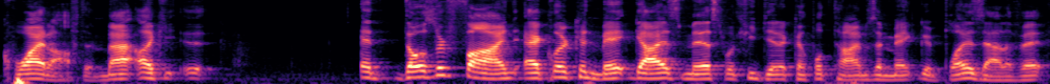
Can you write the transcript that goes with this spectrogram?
quite often. That like, and those are fine. Ekeler can make guys miss, which he did a couple times, and make good plays out of it.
